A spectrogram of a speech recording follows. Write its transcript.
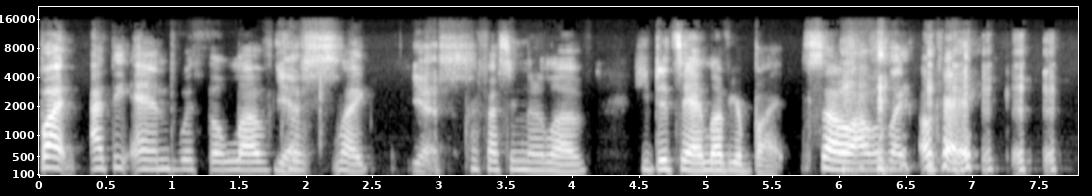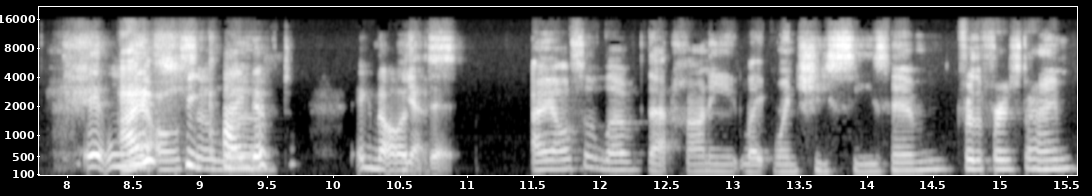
But at the end, with the love, pro- Yes. like Yes. professing their love, he did say, "I love your butt." So I was like, okay, at least she kind of acknowledged yes. it. I also love that Chani, like when she sees him for the first time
